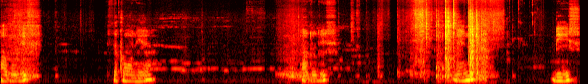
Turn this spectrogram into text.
I'll do this. Second one here. I'll do this. Then this.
